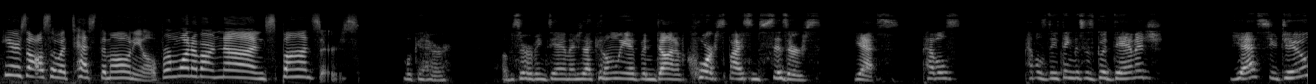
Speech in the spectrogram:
Here's also a testimonial from one of our non sponsors. Look at her, observing damage that could only have been done, of course, by some scissors. Yes, Pebbles, Pebbles, do you think this is good damage? Yes, you do?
